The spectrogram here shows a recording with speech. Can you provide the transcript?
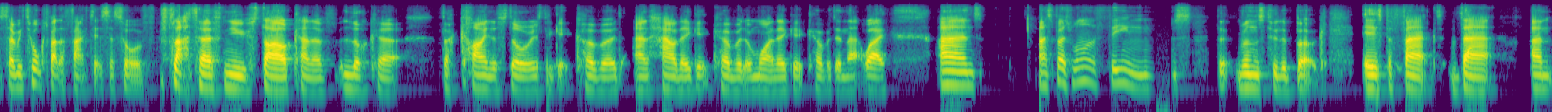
So we talked about the fact it's a sort of flat Earth news style kind of look at the kind of stories that get covered and how they get covered and why they get covered in that way. And I suppose one of the themes that runs through the book is the fact that um,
